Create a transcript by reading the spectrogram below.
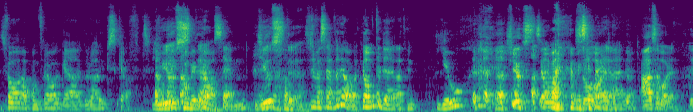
svara på en fråga, går du ha yxskaft? Det Just kom vi det. på sen. just det. Så det var såhär, vadå? Jag har inte dödat henne. Jo, Just så det. var Så var det. Ja, så var det. Det,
